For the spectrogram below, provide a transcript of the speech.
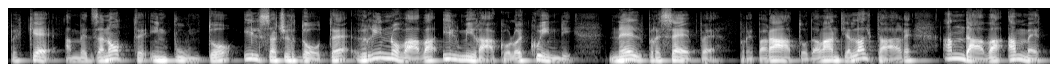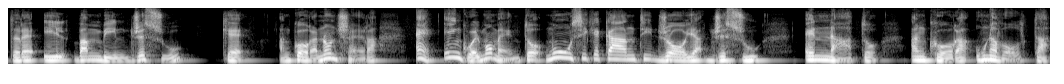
perché a mezzanotte in punto il sacerdote rinnovava il miracolo e quindi nel presepe preparato davanti all'altare andava a mettere il bambino Gesù che ancora non c'era, e in quel momento musiche, canti, gioia, Gesù è nato ancora una volta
